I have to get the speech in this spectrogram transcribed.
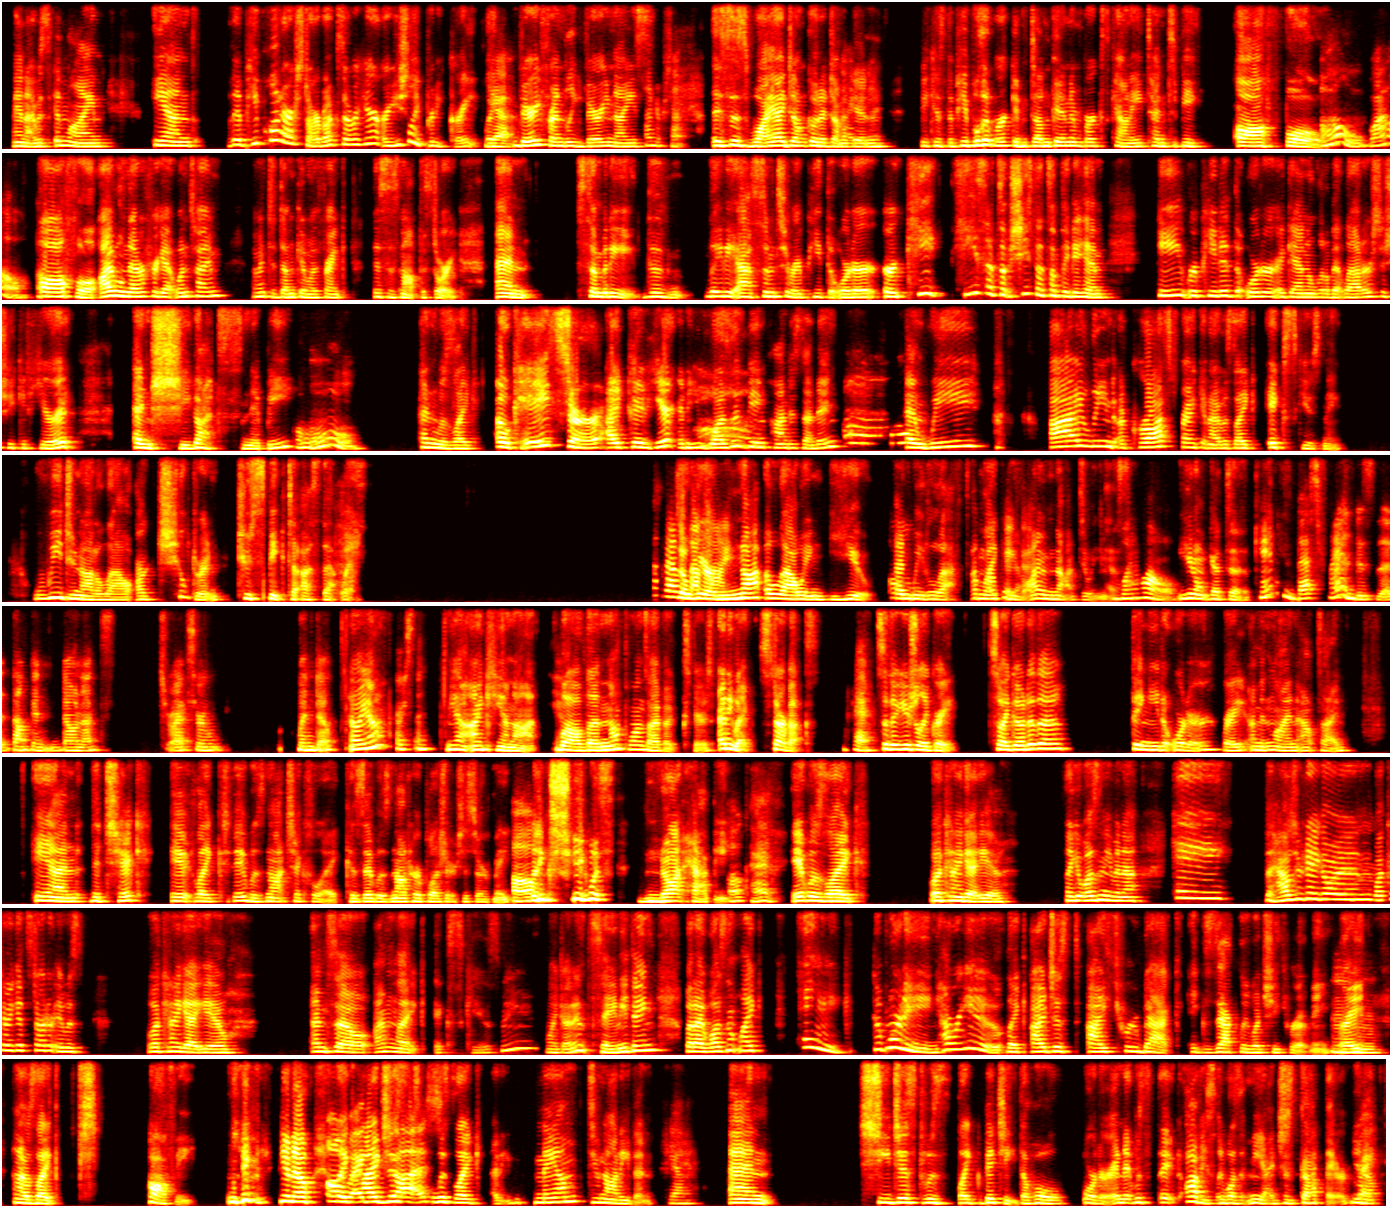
and I was in line, and the people at our Starbucks over here are usually pretty great. Like Yeah. very friendly, very nice. 100%. This is why I don't go to Dunkin'. Because the people that work in Dunkin' and Berks County tend to be awful. Oh, wow. Awful. I will never forget one time I went to Dunkin' with Frank. This is not the story. And somebody, the lady asked him to repeat the order, or he he said so she said something to him. He repeated the order again a little bit louder so she could hear it. And she got snippy. Oh, and was like, okay, sir, I could hear. And he wasn't being condescending. Oh. And we, I leaned across Frank and I was like, excuse me, we do not allow our children to speak to us that way. That's so we are not allowing you. And Oh. we left. I'm like, Okay, no, good. I am not doing this. Wow. You don't get to. Candy's best friend is the Dunkin' Donuts drive-through window Oh, yeah. person. Yeah, I cannot. Yeah. Well, the not the ones I've experienced. Anyway, Starbucks. Okay. So they're usually great. So I go to the thingy to order, right? I'm in line outside. And the chick, it like it was not Chick-fil-A because it was not her pleasure to serve me. Oh. Like she was not happy. Okay. It was like, what can I get you? Like it wasn't even a hey, how's your day going? What can I get started? It was, what can I get you? And so I'm like, excuse me? Like I didn't say anything, but I wasn't like, hey, good morning. How are you? Like I just I threw back exactly what she threw at me, right? Mhm. And I was like, coffee. Like, you know, Oh like I just was like, ma'am, do not even. Yeah. And she just was like bitchy the whole order. And it was, it obviously wasn't me. I just got there, you know.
